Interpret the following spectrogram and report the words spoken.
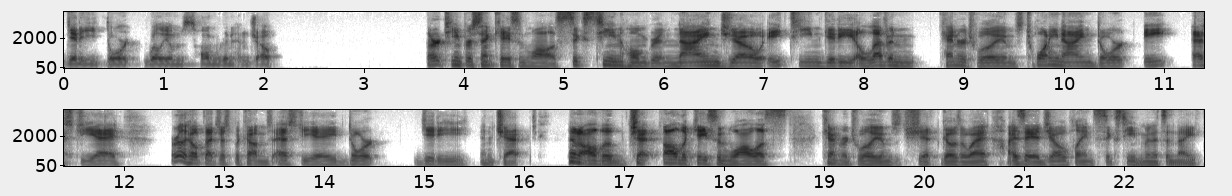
Giddey, Dort, Williams, Holmgren, and Joe. 13% Cason Wallace, 16 Holmgren, 9 Joe, 18 Giddey, 11 Kenrich Williams, 29 Dort, 8 SGA. I really hope that just becomes SGA, Dort, Giddey, and Chet, and all the Chet, all the Cason Wallace, Kenrich Williams shit goes away. Isaiah Joe playing 16 minutes a night.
